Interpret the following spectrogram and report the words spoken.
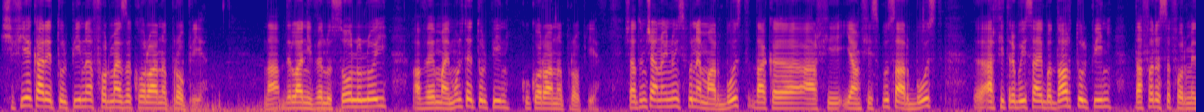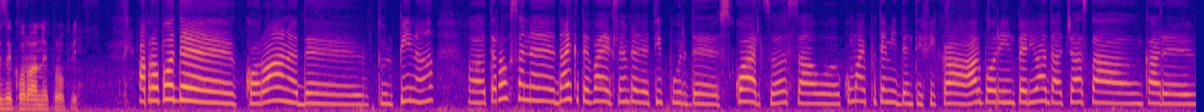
și fiecare tulpină formează coroană proprie. Da? De la nivelul solului avem mai multe tulpini cu coroană proprie. Și atunci noi nu-i spunem arbust, dacă ar fi, i-am fi spus arbust, ar fi trebuit să aibă doar tulpini, dar fără să formeze coroane proprii. Apropo de coroană, de tulpină, uh, te rog să ne dai câteva exemple de tipuri de scoarță sau uh, cum mai putem identifica arborii în perioada aceasta în care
